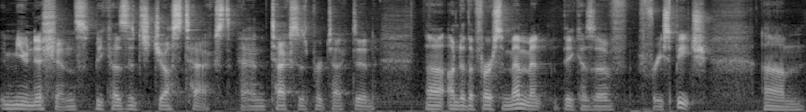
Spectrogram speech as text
munitions because it's just text and text is protected uh, under the First Amendment because of free speech. Um,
